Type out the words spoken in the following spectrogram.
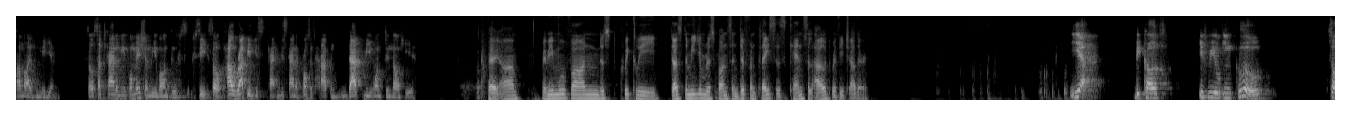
thermalized medium. So such kind of information we want to see. So how rapid this kind this kind of process happens that we want to know here. Okay. Um, maybe move on just quickly. Does the medium response in different places cancel out with each other? Yeah, because if you include, so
